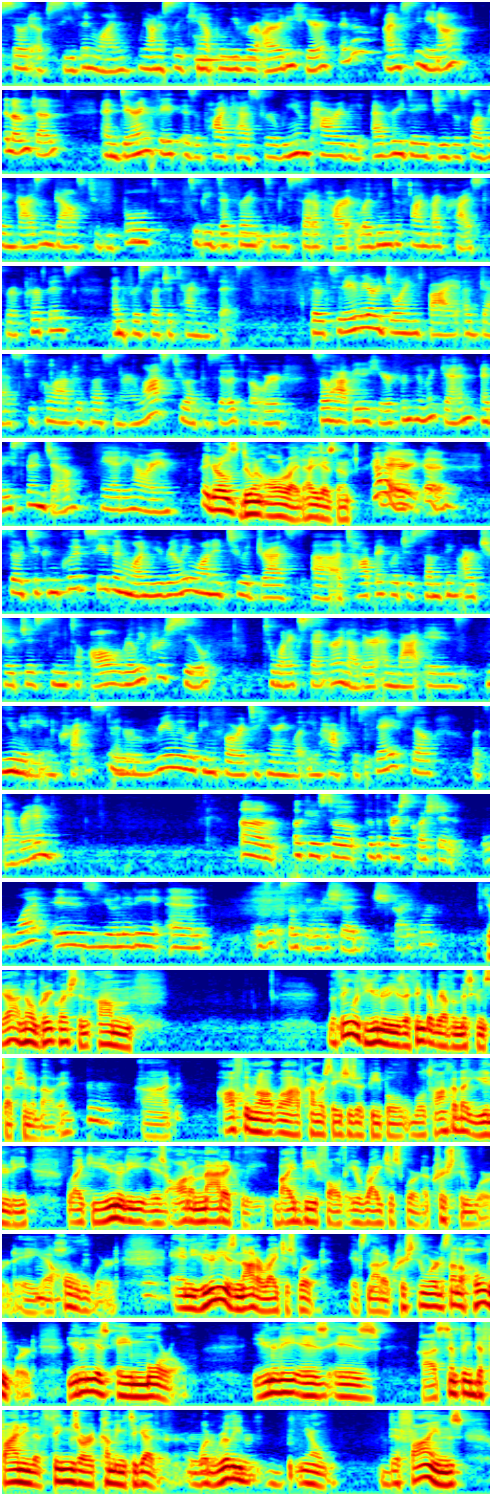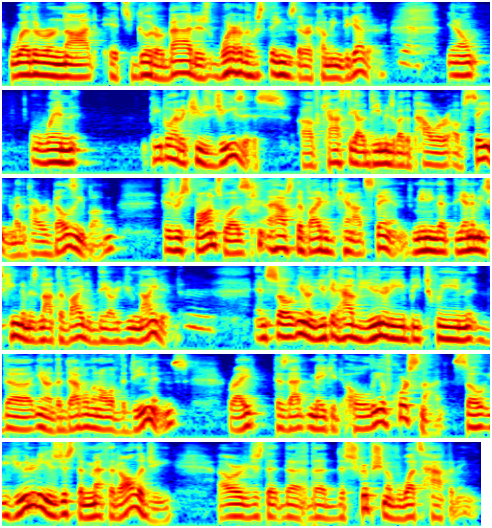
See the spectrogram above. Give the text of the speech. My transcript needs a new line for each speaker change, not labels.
episode of season one. We honestly can't mm-hmm. believe we're already here.
I know.
I'm Simina,
And I'm Jen.
and Daring Faith is a podcast where we empower the everyday Jesus loving guys and gals to be bold, to be different, to be set apart, living defined by Christ for a purpose and for such a time as this. So today we are joined by a guest who collabed with us in our last two episodes, but we're so happy to hear from him again, Eddie Sfrengeu. Hey, Eddie, how are you?
Hey girls, doing all right. How you guys doing? Good.
Very good.
So, to conclude season one, we really wanted to address uh, a topic which is something our churches seem to all really pursue to one extent or another, and that is unity in Christ. And
Mhm.
we're really looking forward to hearing what you have to say. So, let's dive right in.
Um, okay, so for the first question, what is unity and is it something we should strive for?
Yeah, no, great question. Um, the thing with unity is I think that we have a misconception about it.
Mhm.
Uh, often when I'll, when I'll have conversations with people, we'll talk about unity like unity is automatically, by default, a righteous word, a Christian word, a, a holy word. And unity is not a righteous word. It's not a Christian word. It's not a holy word. Unity is amoral. Unity is is uh, simply defining that things are coming together. What really, you know, defines whether or not it's good or bad is what are those things that are coming together.
Yeah.
You know, when people had accused Jesus of casting out demons by the power of Satan, by the power of Beelzebub, his response was, "A house divided cannot stand," meaning that the enemy's kingdom is not divided; they are united.
Mm.
And so, you know, you can have unity between the, you know, the devil and all of the demons, right? Does that make it holy? Of course not. So, unity is just the methodology uh, or just the, the, the description of what's happening.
